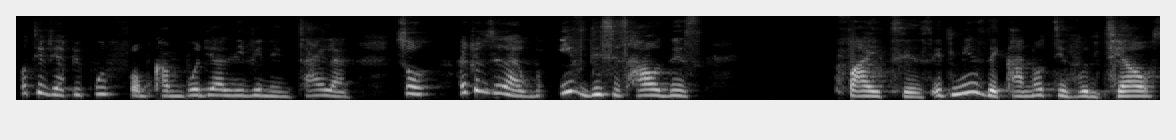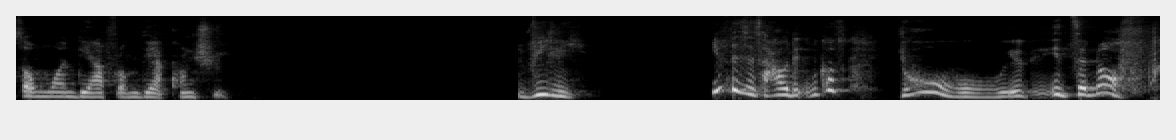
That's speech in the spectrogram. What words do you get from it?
What if there are people from Cambodia living in Thailand? So I just say that if this is how this fight is, it means they cannot even tell someone they are from their country. Really. If this is how they because yo, it- it's enough.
